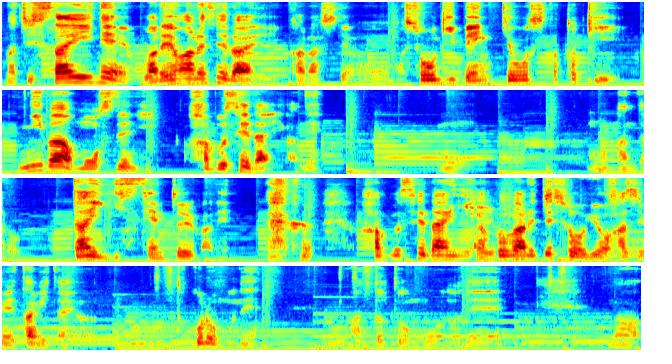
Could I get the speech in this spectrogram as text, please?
まあ、実際ね我々世代からしても将棋勉強した時にはもうすでに羽生世代がねもうもうなんだろう第一線というかね 羽生世代に憧れて将棋を始めたみたいなところもね、あったと思うのでまあ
